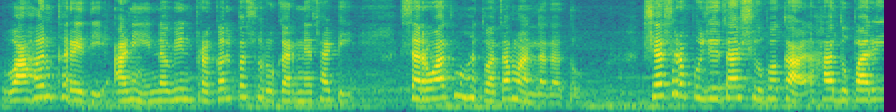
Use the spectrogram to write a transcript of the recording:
वाहन खरेदी आणि नवीन प्रकल्प सुरू करण्यासाठी सर्वात महत्त्वाचा मानला जातो. शस्त्रपूजेचा शुभ काळ हा दुपारी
